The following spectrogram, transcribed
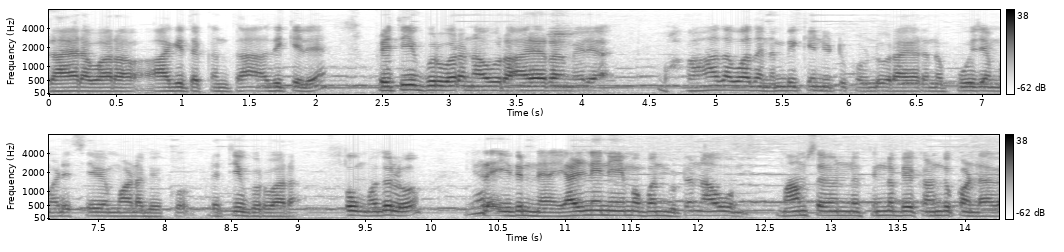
ರಾಯರ ವಾರ ಆಗಿರ್ತಕ್ಕಂಥ ಅದಕ್ಕೆ ಪ್ರತಿ ಗುರುವಾರ ನಾವು ರಾಯರ ಮೇಲೆ ಬಹಳವಾದ ನಂಬಿಕೆಯನ್ನು ಇಟ್ಟುಕೊಂಡು ರಾಯರನ್ನು ಪೂಜೆ ಮಾಡಿ ಸೇವೆ ಮಾಡಬೇಕು ಪ್ರತಿ ಗುರುವಾರ. ಸೊ, ಮೊದಲು ಇದನ್ನ ಎರಡನೇ ನಿಯಮ ಬಂದ್ಬಿಟ್ಟು ನಾವು ಮಾಂಸವನ್ನು ತಿನ್ನಬೇಕು ಅಂದುಕೊಂಡಾಗ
